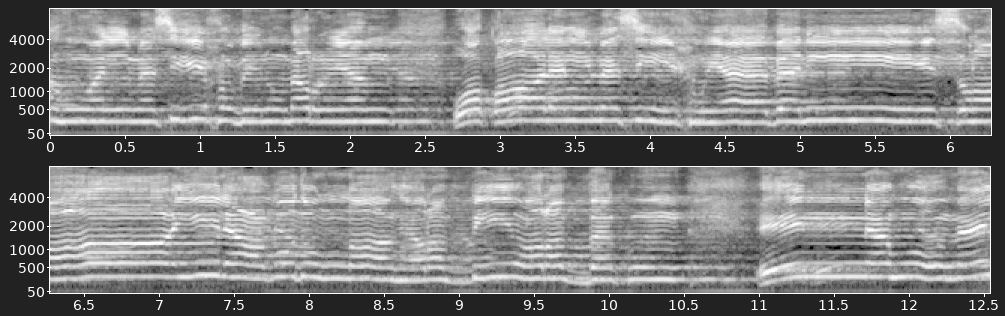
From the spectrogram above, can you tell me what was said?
هو المسيح ابن مريم وقال المسيح يا بني إسرائيل اعبدوا الله ربي وربكم إنه من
